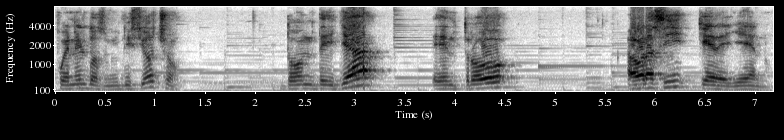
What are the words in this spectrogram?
fue en el 2018, donde ya entró, ahora sí, que de lleno.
